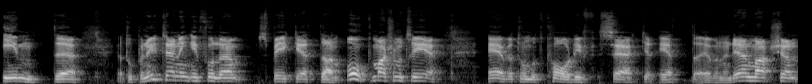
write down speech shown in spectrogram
inte. Jag tror på nytändning i Fulham. Spik ettan. Och match nummer tre. Everton mot Cardiff, säker etta även i den matchen.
